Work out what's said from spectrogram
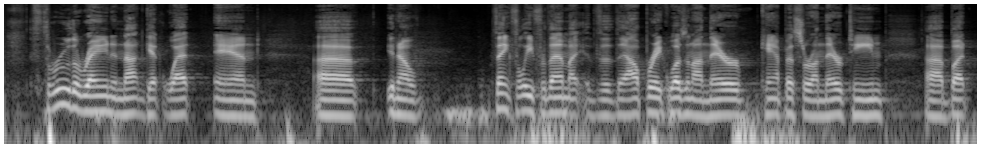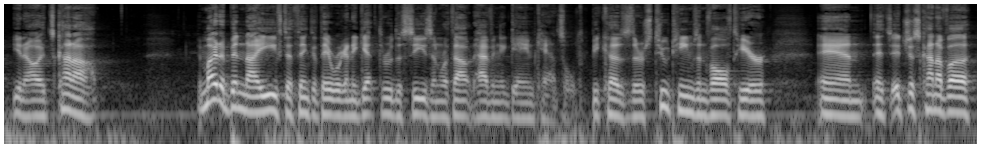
through the rain and not get wet. And uh, you know, thankfully for them, I, the, the outbreak wasn't on their campus or on their team. Uh, but you know, it's kind of it might have been naive to think that they were going to get through the season without having a game canceled because there's two teams involved here, and it's it's just kind of a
